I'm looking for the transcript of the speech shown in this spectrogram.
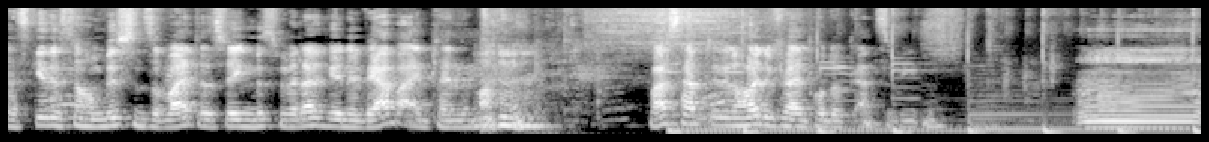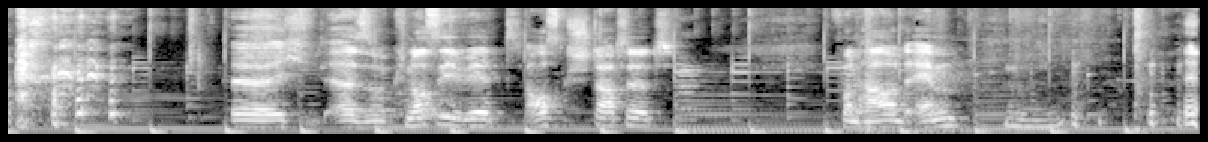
Das geht jetzt noch ein bisschen so weiter, deswegen müssen wir leider wieder eine Werbeeinblende machen. Was habt ihr denn heute für ein Produkt anzubieten? Mm, äh, ich, also Knossi wird ausgestattet von H&M.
